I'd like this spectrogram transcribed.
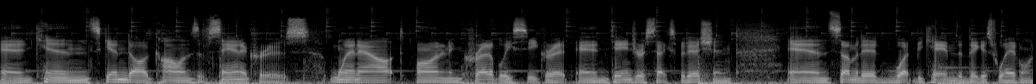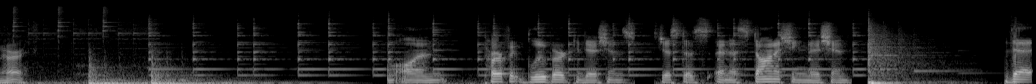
and Ken Skindog Collins of Santa Cruz went out on an incredibly secret and dangerous expedition and summited what became the biggest wave on Earth. On perfect bluebird conditions, just as an astonishing mission that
